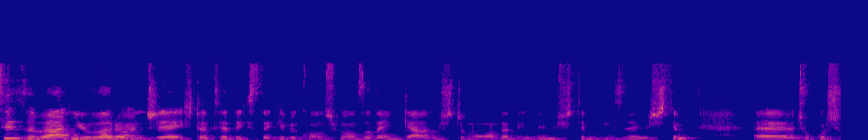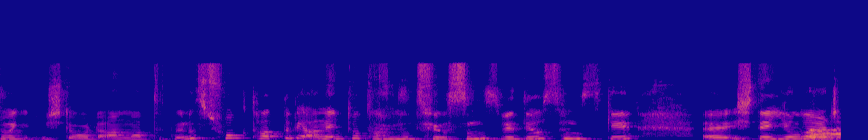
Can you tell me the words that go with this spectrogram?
Siz ve ben yıllar önce işte TEDx'teki bir konuşmanıza denk gelmiştim. Orada dinlemiştim, izlemiştim. Ee, çok hoşuma gitmişti orada anlattıklarınız. Çok tatlı bir anekdot anlatıyorsunuz ve diyorsunuz ki e, işte yıllarca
